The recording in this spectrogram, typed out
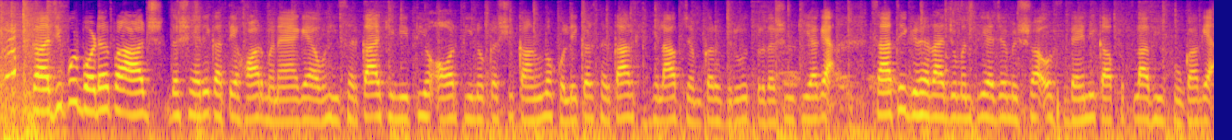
हूँ। गाजीपुर बॉर्डर पर आज दशहरे का त्यौहार मनाया गया। वहीं सरकार की नीतियों और तीनों कृषि कानूनों को लेकर सरकार के खिलाफ जमकर विरोध प्रदर्शन किया गया। साथ ही गृह राज्य मंत्री अजय मिश्रा उर्फ़ डैनी का पुतला भी फूका गया।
